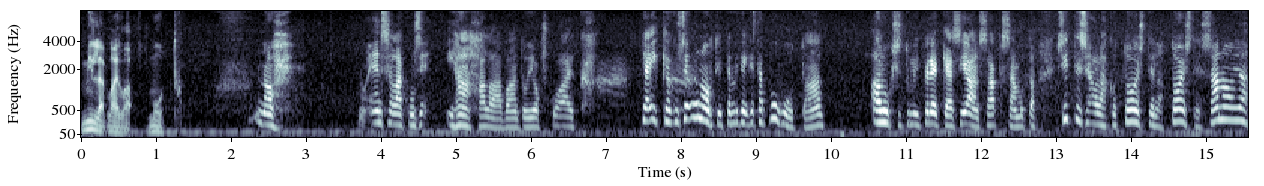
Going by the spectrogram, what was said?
millä lailla muuttuu? No, no ensillä kun se ihan halavaantui joksikin aikaa. Ja ikään kuin se unohti, että miten sitä puhutaan. Aluksi tuli pelkkää sijaan saksaa, mutta sitten se alkoi toistella toisten sanoja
